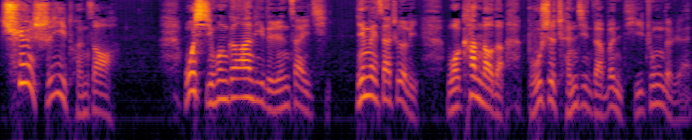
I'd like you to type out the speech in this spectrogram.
确实一团糟啊！我喜欢跟安利的人在一起，因为在这里我看到的不是沉浸在问题中的人，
